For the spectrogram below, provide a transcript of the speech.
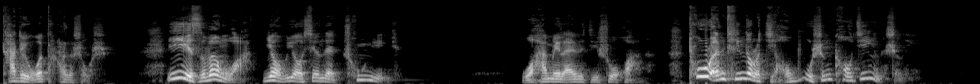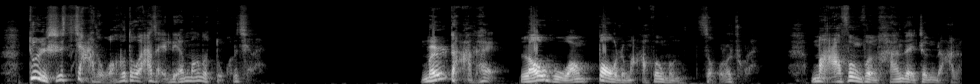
他对我打了个手势，意思问我啊要不要现在冲进去。我还没来得及说话呢。突然听到了脚步声靠近的声音，顿时吓得我和豆芽仔连忙的躲了起来。门打开，老古王抱着马凤凤走了出来。马凤凤还在挣扎着，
